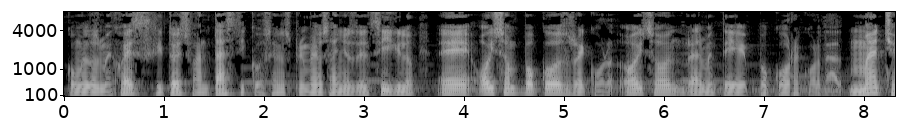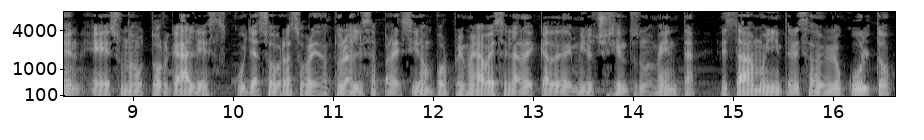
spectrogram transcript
como los mejores escritores fantásticos en los primeros años del siglo, eh, hoy son pocos hoy son realmente poco recordados. Machen es un autor gales cuyas obras sobrenaturales aparecieron por primera vez en la década de 1890. Estaba muy interesado en lo oculto.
